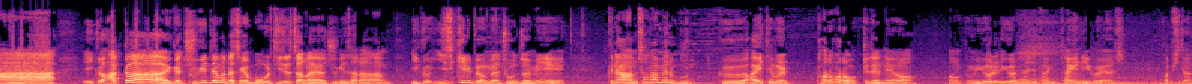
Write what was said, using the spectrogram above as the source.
아, 이거 아까 그러니까 죽일 때마다 제가 몸을 뒤졌잖아요. 죽인 사람. 이거 이 스킬 배우면 좋은 점이 그냥 암살하면 문, 그 아이템을 바로 바로 얻게 되네요. 어, 그럼 이걸 이걸 해야지. 당, 당연히 이거 해야지. 갑시다.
